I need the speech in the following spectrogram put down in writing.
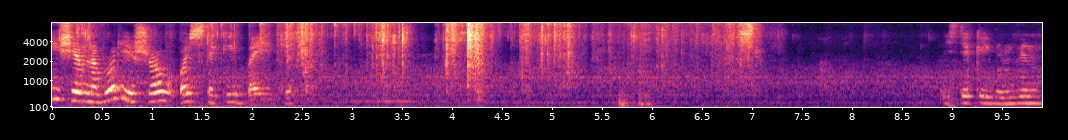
І ще в наборі йшов ось такий бейджик. Ось такий він, він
